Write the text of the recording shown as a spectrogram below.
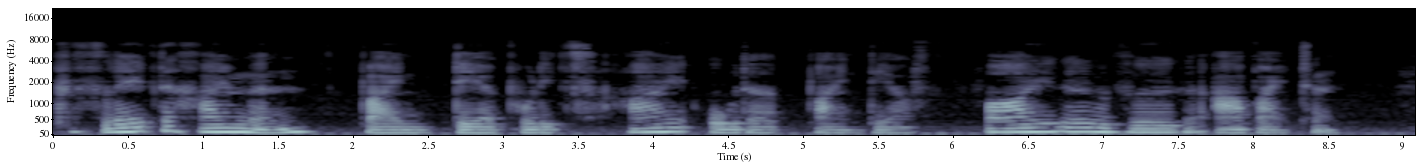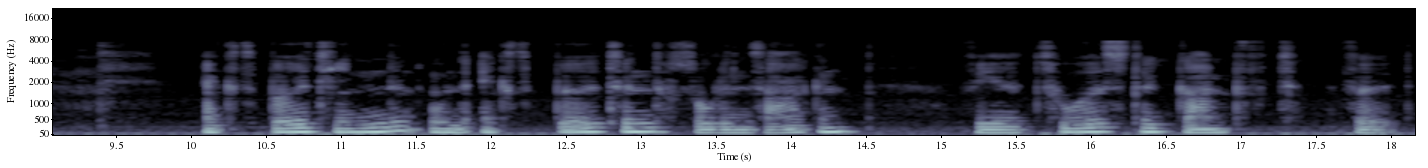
Pflegeheimen, bei der Polizei oder bei der Feuerwehr arbeiten. Expertinnen und Experten sollen sagen, wer zuerst geimpft wird.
